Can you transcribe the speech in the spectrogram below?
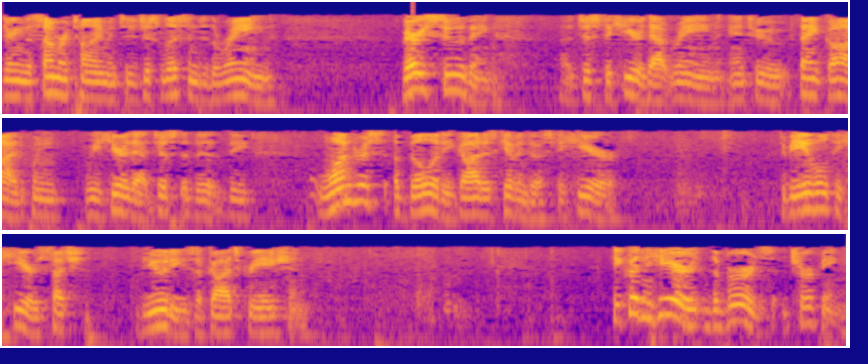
during the summertime and to just listen to the rain. Very soothing uh, just to hear that rain and to thank God when we hear that. Just the, the wondrous ability God has given to us to hear, to be able to hear such beauties of God's creation. He couldn't hear the birds chirping,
